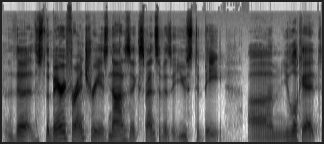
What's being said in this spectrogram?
the the barrier for entry is not as expensive as it used to be. Um, you look at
